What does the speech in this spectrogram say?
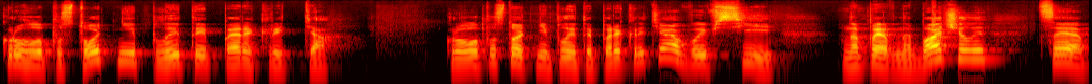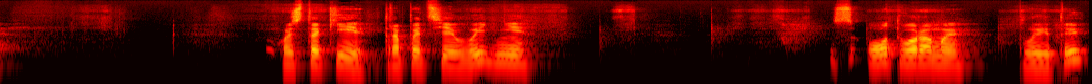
круглопустотні плити перекриття. Круглопустотні плити перекриття ви всі, напевне, бачили. Це ось такі трапецієвидні з отворами плити.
